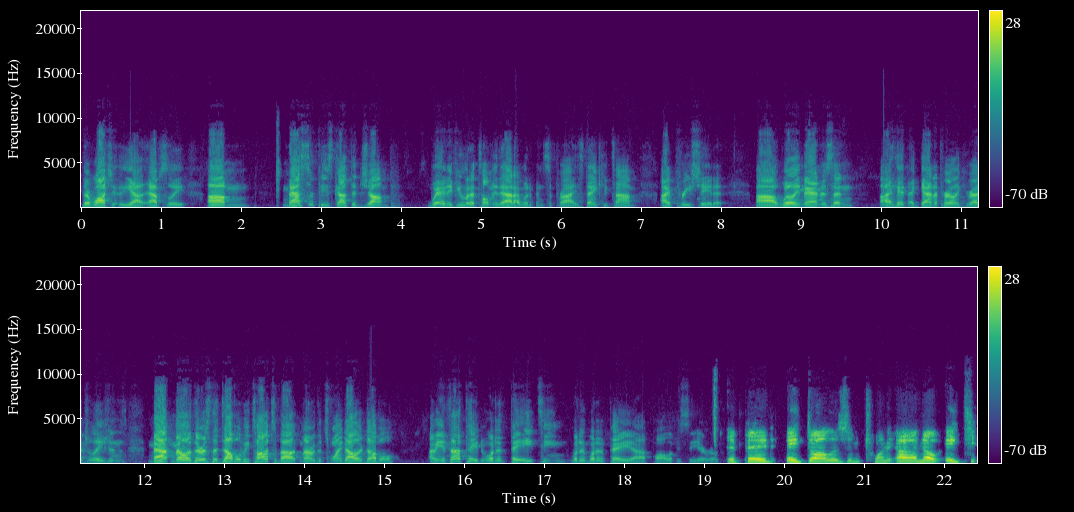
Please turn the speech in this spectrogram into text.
they're watching. Yeah, absolutely. Um, Masterpiece got the jump. And if you would have told me that, I would have been surprised. Thank you, Tom. I appreciate it. Uh, William Anderson uh, hit again, apparently. Congratulations. Matt Miller, there's the double we talked about. Remember the $20 double? I mean, if that paid, what did it pay? 18? What did, what did it pay, uh, Paul? Let me see here real quick. It paid eight dollars and twenty. Uh, no, eighteen,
